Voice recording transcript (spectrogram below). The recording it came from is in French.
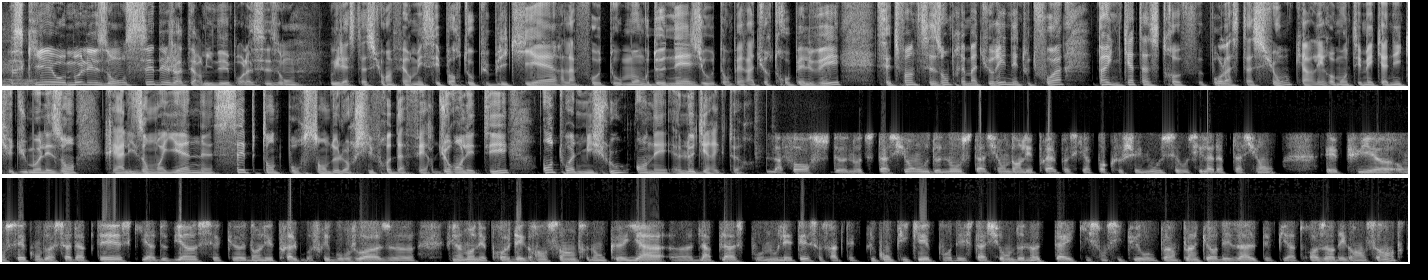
Skier au Molaison, c'est déjà terminé pour la saison. Oui, la station a fermé ses portes au public hier, la faute au manque de neige et aux températures trop élevées. Cette fin de saison prématurée n'est toutefois pas une catastrophe pour la station, car les remontées mécaniques du Molaison réalisent en moyenne 70% de leur chiffre d'affaires durant l'été. Antoine Michelou en est le directeur. La force de notre station ou de nos stations dans les prêles, parce qu'il n'y a pas que chez nous, c'est aussi l'adaptation. Et puis, euh, on sait qu'on doit s'adapter. Ce qu'il y a de bien, c'est que dans les prêles fribourgeoises, euh, finalement, on est proche des grands centres, donc euh, il y a euh, de la place pour nous l'été. Ça sera peut-être plus compliqué pour des stations de notre taille qui sont situées au plein, plein cœur des Alpes et puis à trois heures des grands centres.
